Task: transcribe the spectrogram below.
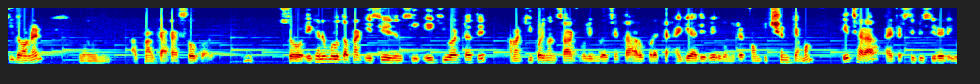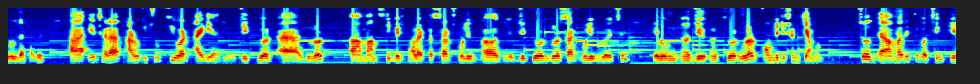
কি ধরনের আপনার ডাটা শো করে। সো এখানে মূলত আপনার এসি এজেন্সি এই কিওয়ার্ডটাতে আমার কি পরিমাণ সার্চ ভলিউম রয়েছে তার উপর একটা আইডিয়া দেবে এবং এটার কম্পিটিশন কেমন। এছাড়া এটার সিপিসি রেট এগুলো দেখাবে। এছাড়া আরও কিছু কিওয়ার্ড আইডিয়া দিবে যে কিওয়ার্ডগুলোর মান্থলি বেশ ভালো একটা সার্চ ভলিউম যে কিওয়ার্ডগুলোর সার্চ ভলিউম রয়েছে এবং যে কিওয়ার্ডগুলোর কম্পিটিশন কেমন। সো আমরা দেখতে পাচ্ছি যে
